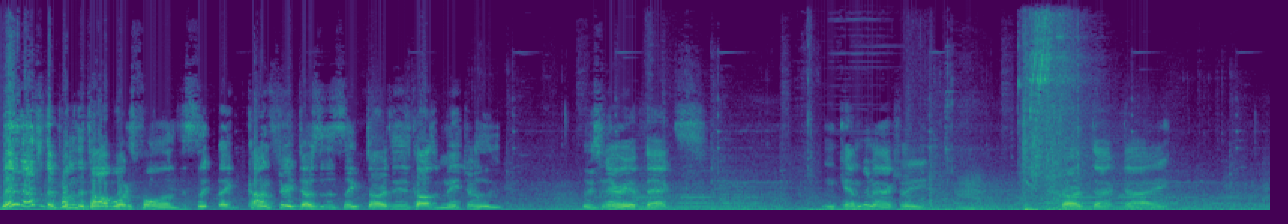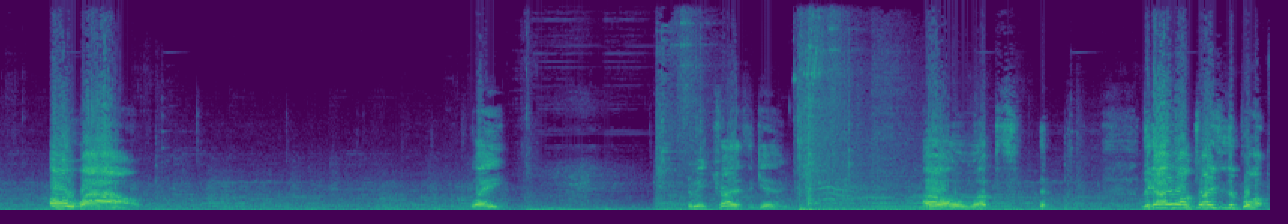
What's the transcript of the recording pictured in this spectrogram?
Maybe that's what they're pumping the tall boys full of. The sleep, like concentrated dose of the sleep darts, and it causes major hallu- hallucinatory effects. Okay, I'm gonna actually charge that guy. Oh wow! Wait. Let me try this again. Oh, whoops. the guy walked right through the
